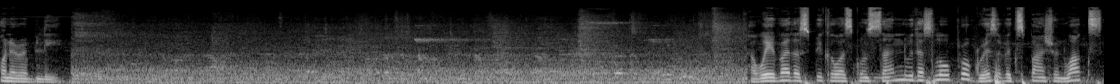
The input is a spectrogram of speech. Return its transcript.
honorably. However, the Speaker was concerned with the slow progress of expansion works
